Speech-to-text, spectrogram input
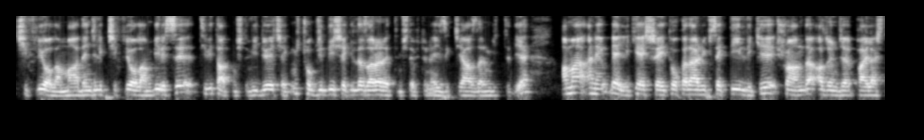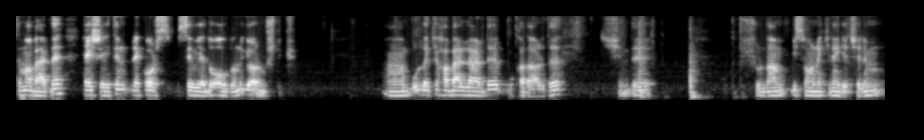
çiftliği olan, madencilik çiftliği olan birisi tweet atmıştı, videoya çekmiş. Çok ciddi şekilde zarar etmişti bütün ASIC cihazlarım gitti diye. Ama hani belli ki hash rate o kadar yüksek değildi ki şu anda az önce paylaştığım haberde hash rate'in rekor seviyede olduğunu görmüştük. Buradaki haberlerde bu kadardı. Şimdi şuradan bir sonrakine geçelim.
